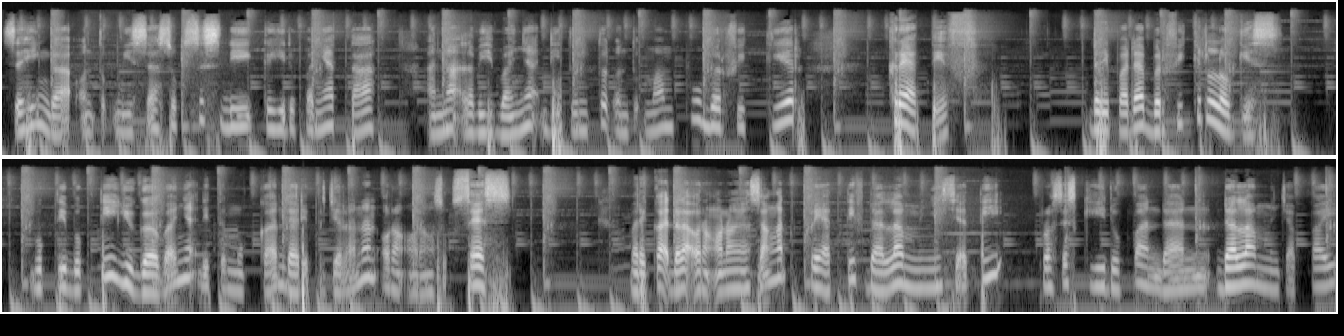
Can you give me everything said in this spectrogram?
sehingga untuk bisa sukses di kehidupan nyata anak lebih banyak dituntut untuk mampu berpikir kreatif daripada berpikir logis Bukti-bukti juga banyak ditemukan dari perjalanan orang-orang sukses mereka adalah orang-orang yang sangat kreatif dalam menyiasati proses kehidupan dan dalam mencapai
